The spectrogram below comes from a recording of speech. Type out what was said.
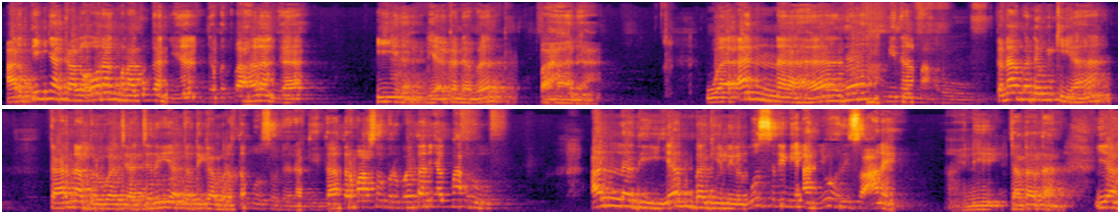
artinya kalau orang melakukannya dapat pahala enggak? Iya dia akan dapat pahala. Wa anna hadha minal ma'ruf. Kenapa demikian karena berwajah ceria ketika bertemu saudara kita termasuk perbuatan yang ma'ruf. Alladhi yang bagi lil muslimi an yuhrisa alaih. Nah, ini catatan. Yang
